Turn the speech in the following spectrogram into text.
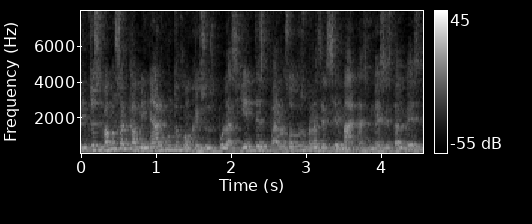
Entonces vamos a caminar junto con Jesús por las siguientes, para nosotros van a ser semanas, meses tal vez,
